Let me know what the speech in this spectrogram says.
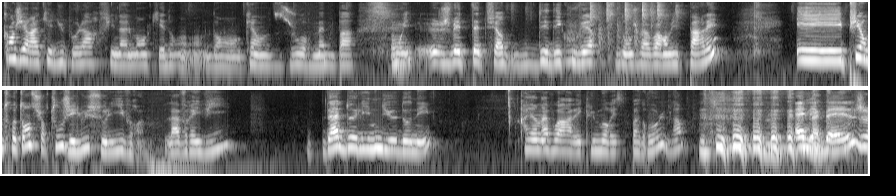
quand j'ai raqué du polar finalement, qui est dans, dans 15 jours, même pas, oui. Euh, je vais peut-être faire des découvertes dont je vais avoir envie de parler. Et puis entre-temps, surtout, j'ai lu ce livre, La vraie vie, d'Adeline Dieudonné, Rien à voir avec l'humoriste pas drôle, là. elle est belge,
